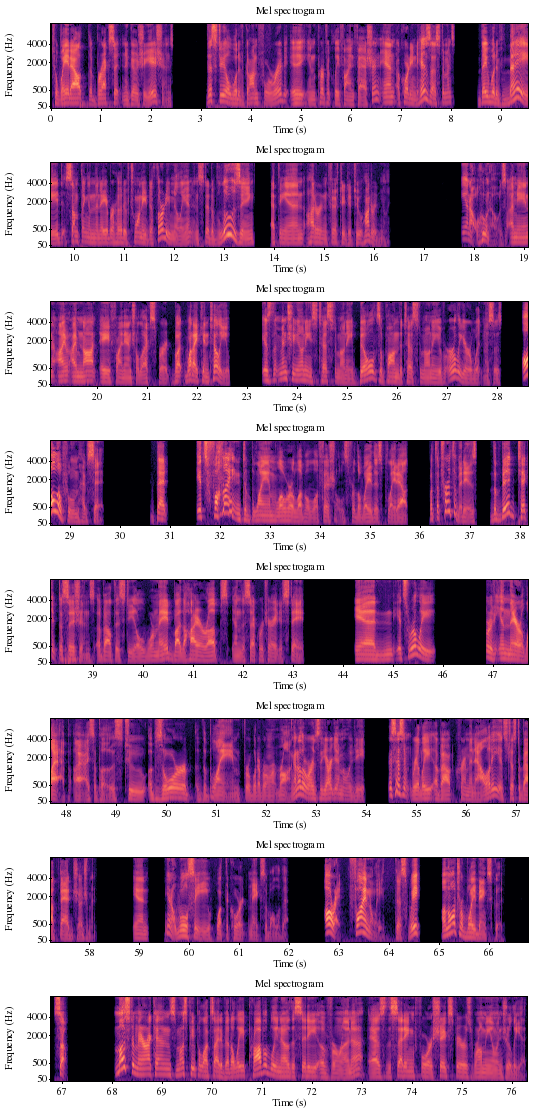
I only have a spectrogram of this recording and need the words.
to wait out the Brexit negotiations, this deal would have gone forward in perfectly fine fashion. And according to his estimates, they would have made something in the neighborhood of 20 to 30 million instead of losing at the end 150 to 200 million. You know, who knows? I mean, I'm, I'm not a financial expert, but what I can tell you is that Mincione's testimony builds upon the testimony of earlier witnesses, all of whom have said that it's fine to blame lower level officials for the way this played out. But the truth of it is, the big ticket decisions about this deal were made by the higher ups in the Secretariat of State. And it's really sort of in their lap, I, I, suppose, to absorb the blame for whatever went wrong. In other words, the argument would be this isn't really about criminality, it's just about bad judgment. And, you know, we'll see what the court makes of all of that. All right, finally, this week, an ultra boy bank's good. So, most Americans, most people outside of Italy, probably know the city of Verona as the setting for Shakespeare's Romeo and Juliet.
